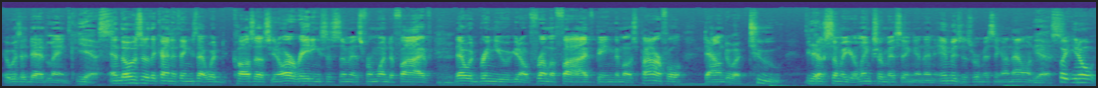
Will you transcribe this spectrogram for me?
it was a dead link. Yes. And those are the kind of things that would cause us, you know, our rating system is from one to 5 Mm-hmm. That would bring you, you know, from a five being the most powerful down to a two because Yes. some of your links are missing and then images were missing on that one. Yes. But you know,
